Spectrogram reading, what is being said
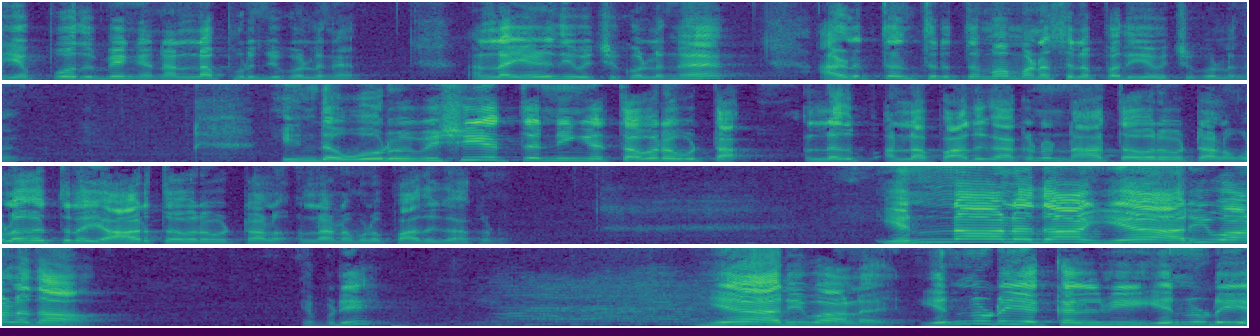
எப்போதுமே இங்கே நல்லா புரிஞ்சு கொள்ளுங்க நல்லா எழுதி வச்சுக்கொள்ளுங்க. அழுத்தம் திருத்தமாக மனசில் பதிய வச்சுக்கொள்ளுங்க. இந்த ஒரு விஷயத்தை நீங்கள் தவற விட்டா அல்லது நல்லா பாதுகாக்கணும் நான் தவற விட்டாலும் உலகத்தில் யார் தவற விட்டாலும் அல்லாஹ் நம்மளை பாதுகாக்கணும். என்னால் தான் ஏன் அறிவால தான் எப்படி? ஏன் அறிவால? என்னுடைய கல்வி என்னுடைய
